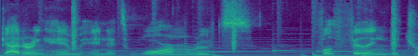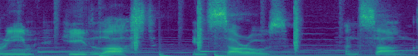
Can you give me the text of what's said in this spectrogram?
gathering him in its warm roots fulfilling the dream he'd lost in sorrows and songs.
